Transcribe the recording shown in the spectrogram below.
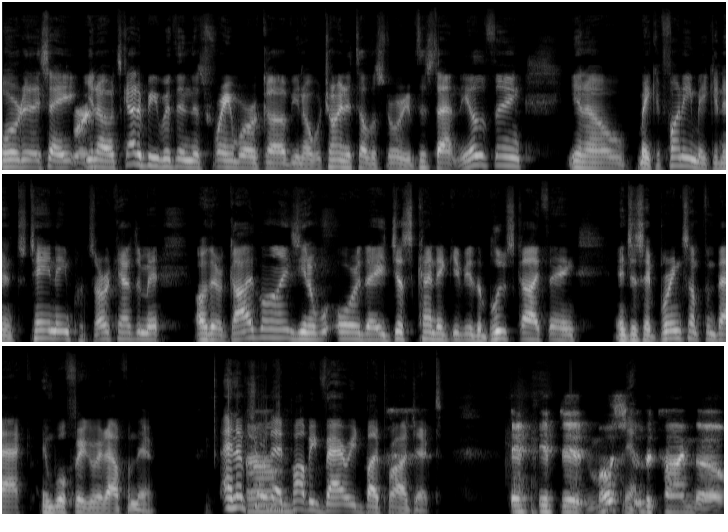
Or do they say, Right. you know, it's got to be within this framework of, you know, we're trying to tell the story of this, that, and the other thing. You know, make it funny, make it entertaining, put sarcasm in. Are there guidelines, you know, or they just kind of give you the blue sky thing and just say, bring something back and we'll figure it out from there? And I'm sure that Um, probably varied by project. It, it did. Most Yeah. of the time, though,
